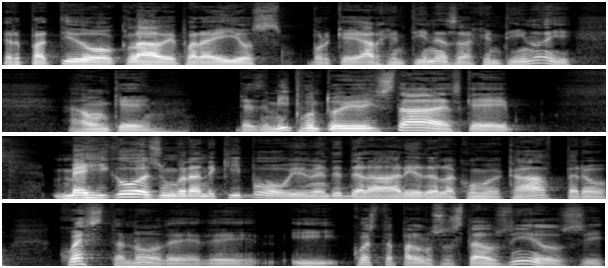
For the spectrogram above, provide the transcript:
el partido clave para ellos, porque Argentina es Argentina y aunque desde mi punto de vista es que México es un gran equipo, obviamente, de la área de la CONCACAF, pero cuesta, ¿no? De, de, y cuesta para los Estados Unidos y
